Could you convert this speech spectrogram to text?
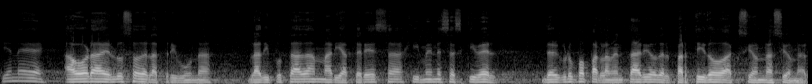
Tiene ahora el uso de la tribuna la diputada María Teresa Jiménez Esquivel, del Grupo Parlamentario del Partido Acción Nacional.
